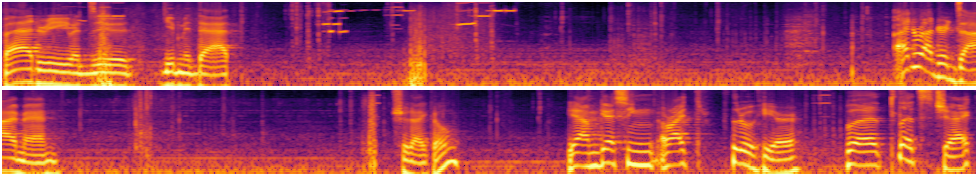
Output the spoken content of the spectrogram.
Battery, dude. Give me that. I'd rather die, man. Should I go? Yeah, I'm guessing right through here. But let's check.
